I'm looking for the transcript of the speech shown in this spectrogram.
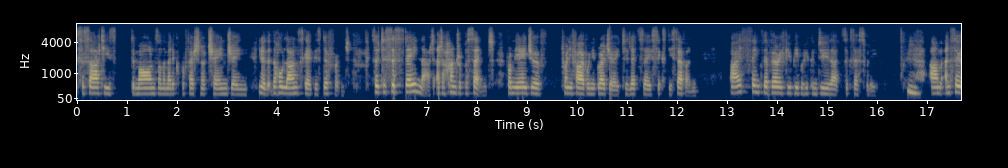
society's demands on the medical profession are changing. You know, the, the whole landscape is different. So to sustain that at 100% from the age of 25 when you graduate to, let's say, 67, I think there are very few people who can do that successfully. Mm. Um, and so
